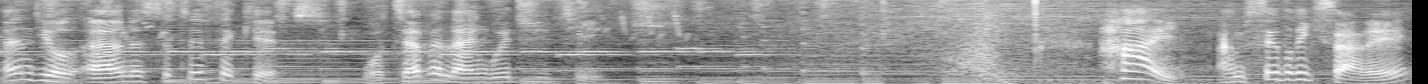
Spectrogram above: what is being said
And you'll earn a certificate, whatever language you teach. Hi, I'm Cédric Sarré.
